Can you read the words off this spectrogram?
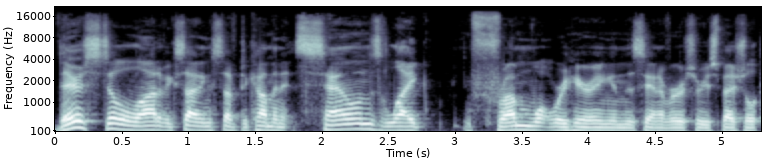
there's still a lot of exciting stuff to come, and it sounds like from what we're hearing in this anniversary special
